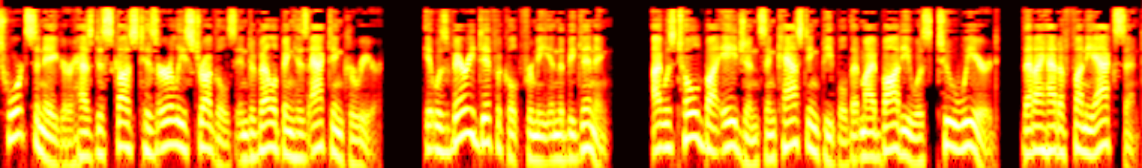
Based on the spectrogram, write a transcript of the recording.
Schwarzenegger has discussed his early struggles in developing his acting career. It was very difficult for me in the beginning. I was told by agents and casting people that my body was too weird, that I had a funny accent,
